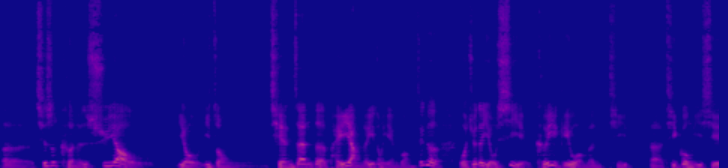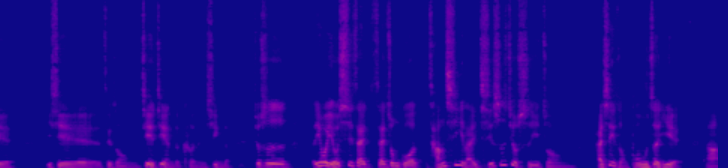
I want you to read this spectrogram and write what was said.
呃，其实可能需要有一种前瞻的培养的一种眼光。这个我觉得游戏也可以给我们提呃提供一些一些这种借鉴的可能性的。就是因为游戏在在中国长期以来其实就是一种还是一种不务正业啊，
